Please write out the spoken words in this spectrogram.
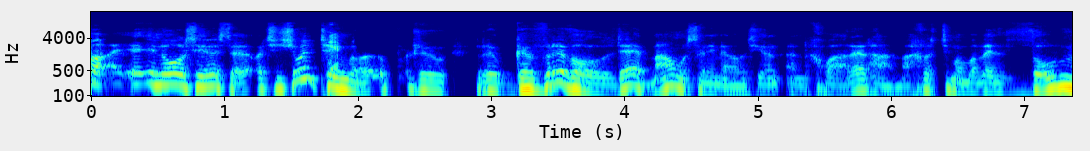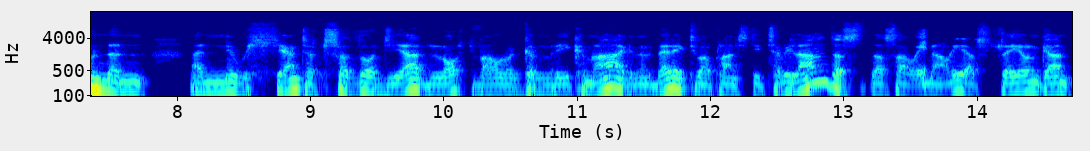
mo, in all seriousness, o ti eisiau yn teimlo rhyw, gyfrifoldeb mawn sy'n ei mewn ti yn, chwarae'r rhan, achos ti'n mo, mae fe'n ddwmn yn yn niwylliant a traddodiad lot fawr o Gymru Cymraeg yn anberig. Ti'n plant wedi tyfu lan dros sawi nawr ar straeon gan,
